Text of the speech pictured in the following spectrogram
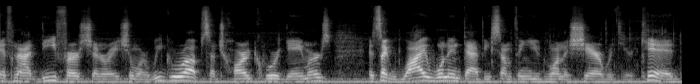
if not the first generation, where we grew up such hardcore gamers. It's like, why wouldn't that be something you'd want to share with your kid?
